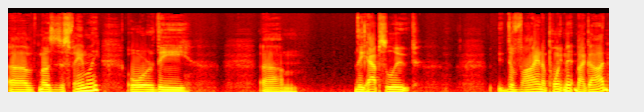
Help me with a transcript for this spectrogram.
of Moses' family or the um, the absolute divine appointment by God,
